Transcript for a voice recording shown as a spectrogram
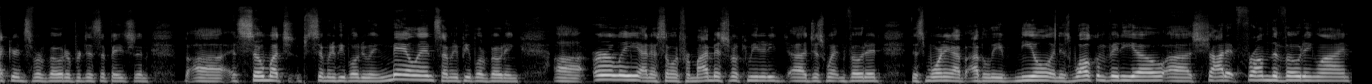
records for voter participation. Uh, so much, so many people are doing mail-in. So many people are voting uh, early. I know someone from my missional community uh, just went and voted this morning. I, I believe Neil in his welcome video uh, shot it from the voting line.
